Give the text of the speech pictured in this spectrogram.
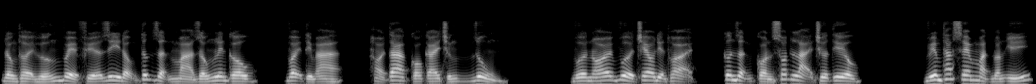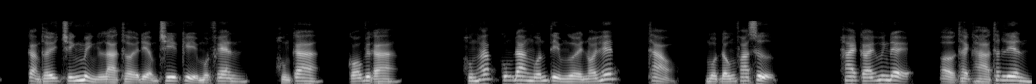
đồng thời hướng về phía di động tức giận mà giống lên câu, vậy tìm a, hỏi ta có cái chứng dùng. Vừa nói vừa treo điện thoại, cơn giận còn sót lại chưa tiêu. Viêm thác xem mặt đoán ý, cảm thấy chính mình là thời điểm chi kỷ một phen, hùng ca, có việc a. Hùng hắc cũng đang muốn tìm người nói hết, thảo, một đống phá sự. Hai cái huynh đệ, ở Thạch Hà Thất Liên.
